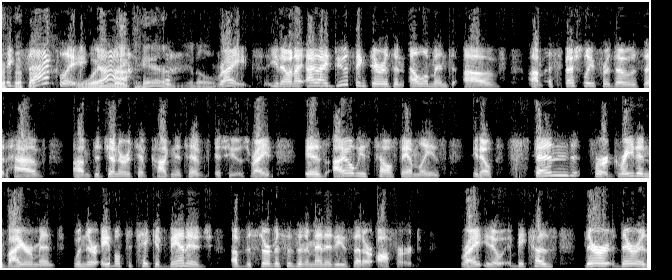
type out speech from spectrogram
exactly when yeah. they can, you know. Right, you know, and I and I do think there is an element of, um, especially for those that have um, degenerative cognitive issues, right? is I always tell families, you know, spend for a great environment when they're able to take advantage of the services and amenities that are offered, right? You know, because there there is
